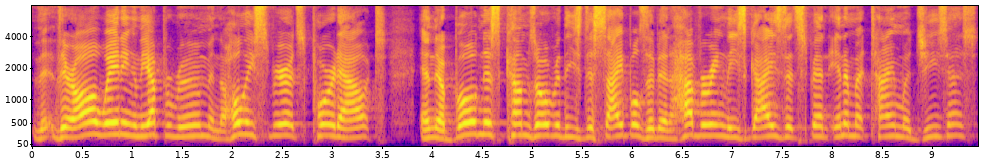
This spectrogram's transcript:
They're all waiting in the upper room, and the Holy Spirit's poured out, and their boldness comes over these disciples that have been hovering, these guys that spent intimate time with Jesus.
